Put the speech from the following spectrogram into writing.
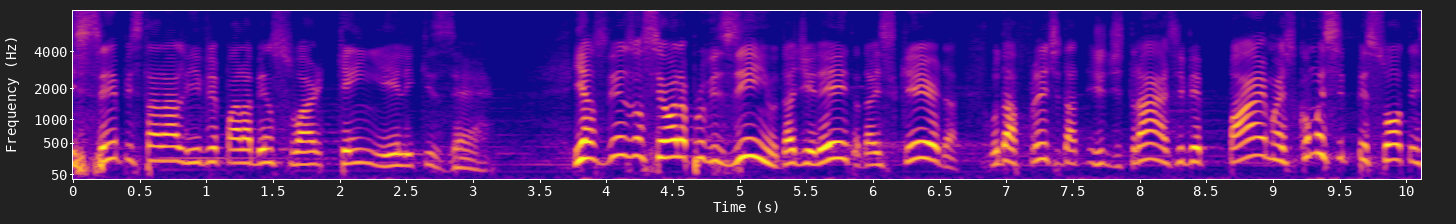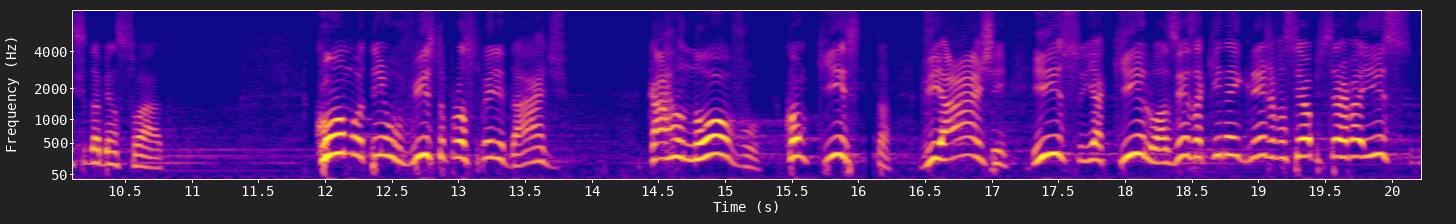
e sempre estará livre para abençoar quem Ele quiser. E às vezes você olha para o vizinho, da direita, da esquerda, o da frente e de trás, e vê, pai, mas como esse pessoal tem sido abençoado? Como eu tenho visto prosperidade? Carro novo, conquista, viagem, isso e aquilo. Às vezes aqui na igreja você observa isso.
